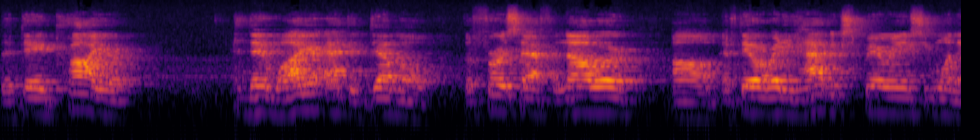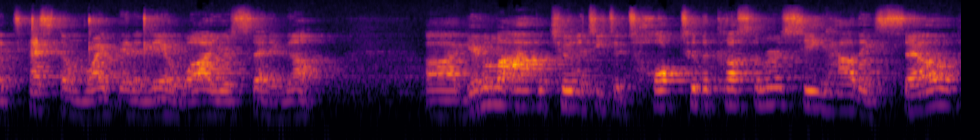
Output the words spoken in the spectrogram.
the day prior, and then while you're at the demo, the first half an hour, um, if they already have experience, you want to test them right then and there while you're setting up. Uh, give them an opportunity to talk to the customer, see how they sell,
